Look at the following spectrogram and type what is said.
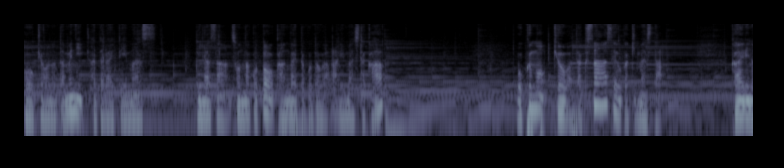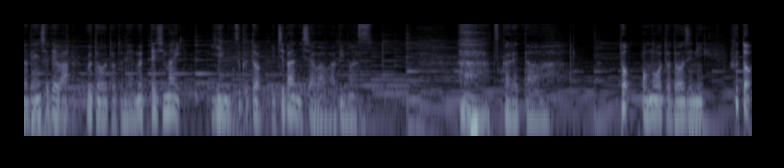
公共のために働いています。皆さんそんなことを考えたことがありましたか？僕も今日はたくさん汗をかきました。帰りの電車ではうとうとと眠ってしまい家に着くと一番にシャワーを浴びます。疲れた。と思うと同時にふと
